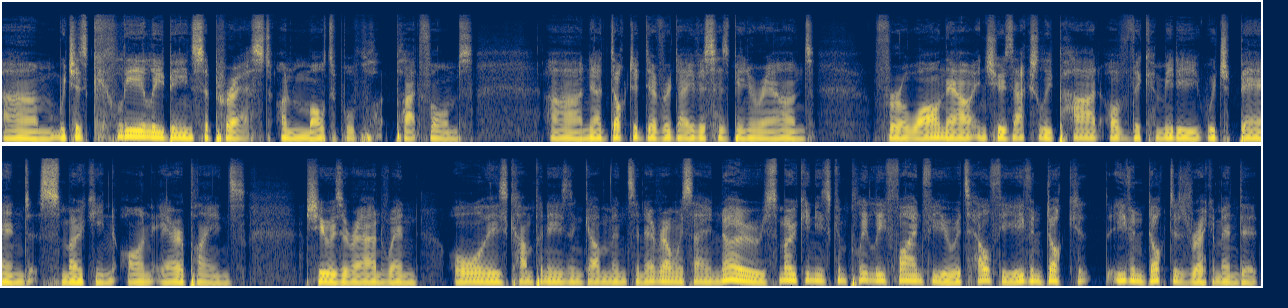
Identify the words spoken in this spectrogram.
um, which has clearly been suppressed on multiple pl- platforms. Uh, now, Dr. Devra Davis has been around for a while now, and she was actually part of the committee which banned smoking on airplanes. She was around when all these companies and governments and everyone was saying, no, smoking is completely fine for you. It's healthy. Even doc, even doctors recommend it.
